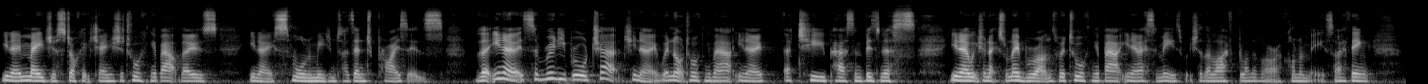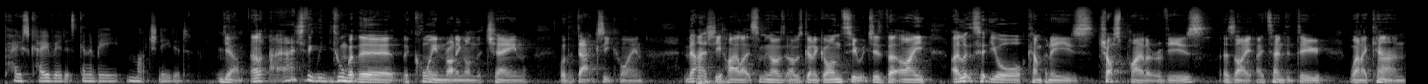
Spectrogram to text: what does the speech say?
you know, major stock exchanges. You're talking about those, you know, small and medium sized enterprises that, you know, it's a really broad church. You know, we're not talking about, you know, a two person business, you know, which your next door neighbor runs. We're talking about, you know, SMEs, which are the lifeblood of our economy. So I think post COVID, it's going to be much needed. Yeah. I actually think when you talk about the, the coin running on the chain or the Dacxi coin, that actually highlights something I was, I was, going to go on to, which is that I, I looked at your company's Trustpilot reviews, as I, I tend to do when I can.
